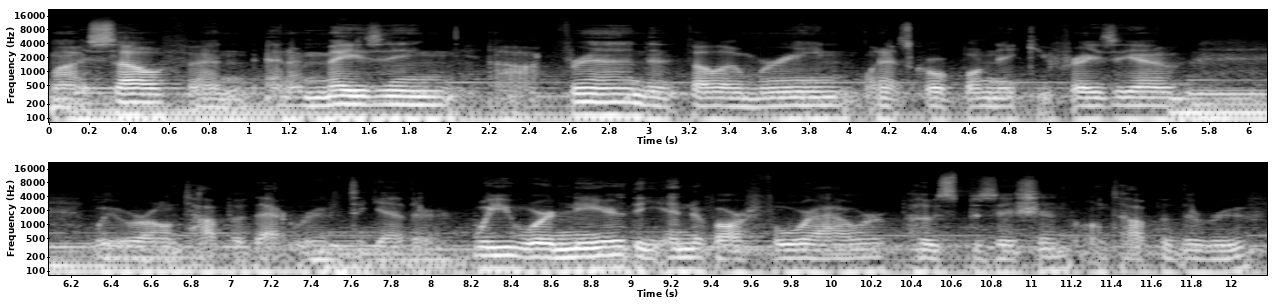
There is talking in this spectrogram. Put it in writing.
Myself and an amazing uh, friend and fellow Marine, Lance Corporal Nick Eufrazio, we were on top of that roof together. We were near the end of our four hour post position on top of the roof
